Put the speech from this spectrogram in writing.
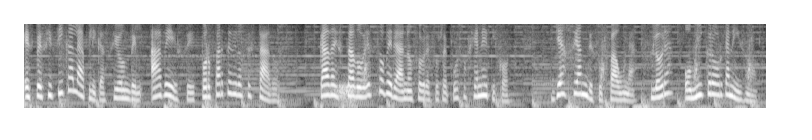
especifica la aplicación del ABS por parte de los estados. Cada estado es soberano sobre sus recursos genéticos, ya sean de su fauna, flora o microorganismos.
